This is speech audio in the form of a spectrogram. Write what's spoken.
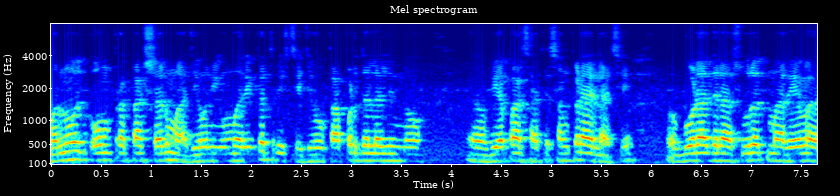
મનોજ ઓમ પ્રકાશ શર્મા, જેઓની ઉંમર એકત્રીસ છે, જેઓ કાપડ દલાલીનો વ્યાપાર સાથે સંકળાયેલા છે. ગોળાદરા સુરતમાં રહેવા,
